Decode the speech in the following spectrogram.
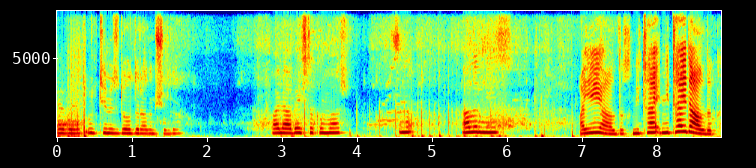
Evet ultimizi dolduralım şurada. Hala 5 takım var. Şunu alır mıyız? Ayı'yı aldık. Nitay, Nitay'ı da aldık.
